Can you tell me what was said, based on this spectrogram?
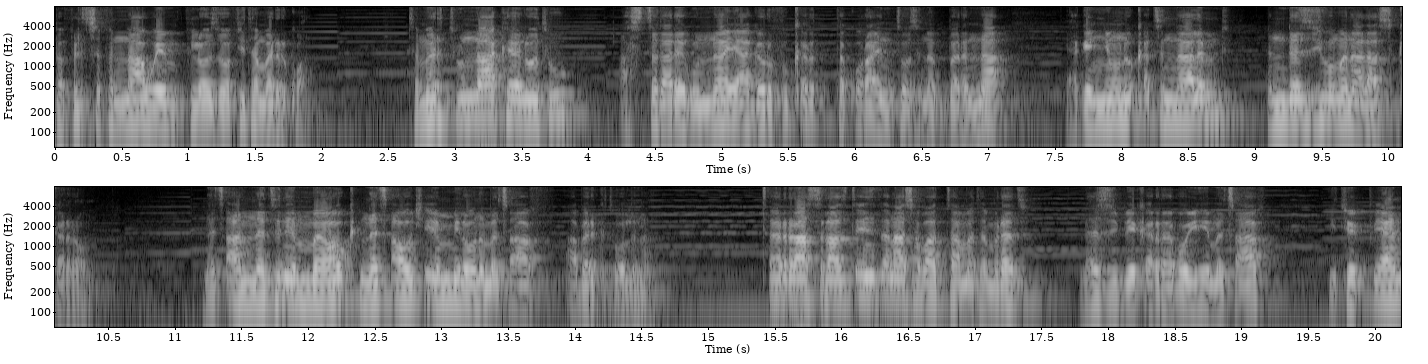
በፍልስፍና ወይም philosophy ተመርቋል። ትምህርቱና ክህሎቱ አስተዳደጉና የአገሩ ፍቅር ተቆራኝቶት ነበርና ያገኘውን ዕውቀትና ልምድ እንደዚሁ መና አላስቀረውም። ነፃነትን የማያውቅ ነፃ አውጪ የሚለውን መጽሐፍ አበርክቶልናል። ጥር 1997 ዓ ም ለሕዝብ የቀረበው ይህ መጽሐፍ ኢትዮጵያን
